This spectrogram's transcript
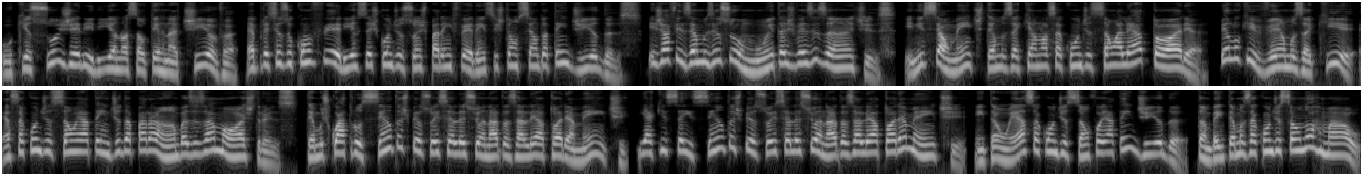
o que sugeriria nossa alternativa é preciso conferir se as condições para inferência estão sendo atendidas atendidas. E já fizemos isso muitas vezes antes. Inicialmente, temos aqui a nossa condição aleatória. Pelo que vemos aqui, essa condição é atendida para ambas as amostras. Temos 400 pessoas selecionadas aleatoriamente e aqui 600 pessoas selecionadas aleatoriamente. Então, essa condição foi atendida. Também temos a condição normal.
